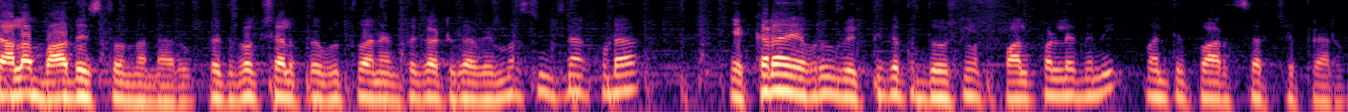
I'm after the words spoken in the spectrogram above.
చాలా బాధిస్తోందన్నారు. ప్రతిపక్షాలు ప్రభుత్వాన్ని ఎంతగాటుగా విమర్శించినా కూడా ఎక్కడా ఎవరూ వ్యక్తిగత దోషులకు పాల్పడలేదని మంత్రి పార్థసార్ చెప్పారు.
